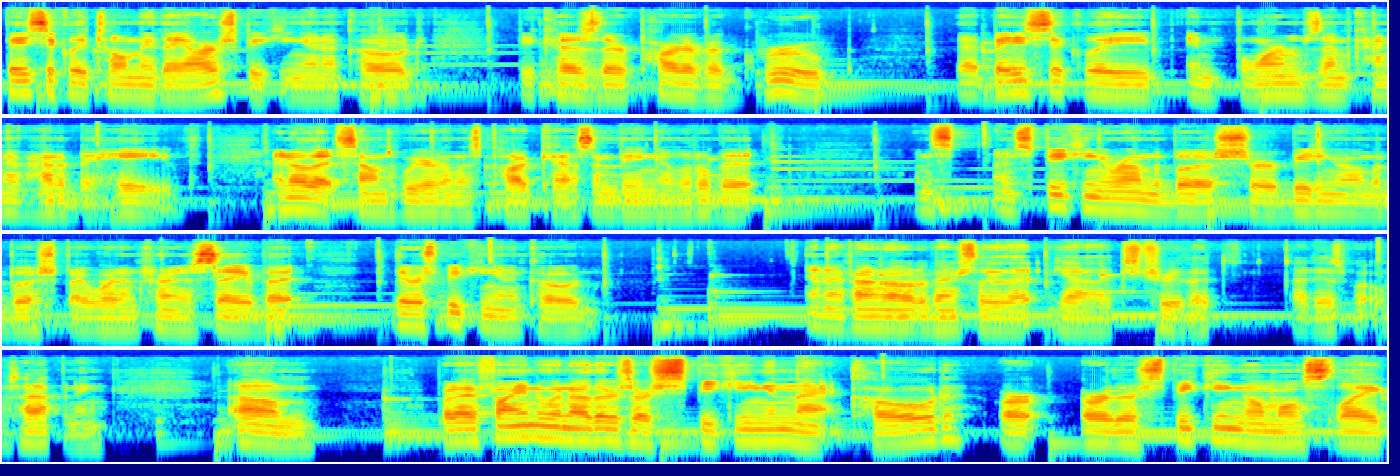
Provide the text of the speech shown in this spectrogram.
basically told me they are speaking in a code because they're part of a group that basically informs them kind of how to behave. I know that sounds weird on this podcast. I'm being a little bit, I'm, I'm speaking around the bush or beating around the bush by what I'm trying to say, but they were speaking in a code. And I found out eventually that, yeah, it's true. That, that is what was happening. Um, but I find when others are speaking in that code, or or they're speaking almost like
